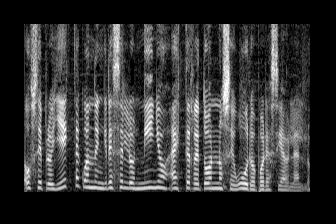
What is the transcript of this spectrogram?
o se proyecta cuando ingresen los niños a este retorno seguro, por así hablarlo?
